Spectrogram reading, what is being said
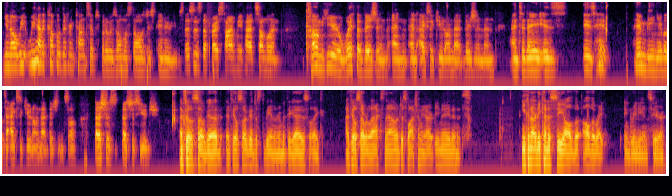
you know we we had a couple of different concepts, but it was almost all just interviews. This is the first time we've had someone come here with a vision and and execute on that vision, and and today is is him him being able to execute on that vision. So that's just that's just huge. I feel so good. It feels so good just to be in the room with you guys. Like, I feel so relaxed now just watching the art be made, and it's you can already kind of see all the all the right ingredients here,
